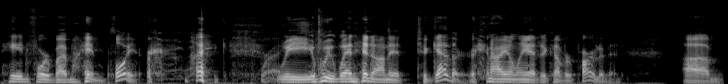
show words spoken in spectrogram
paid for by my employer. like Right. we we went in on it together and i only had to cover part of it. Um,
